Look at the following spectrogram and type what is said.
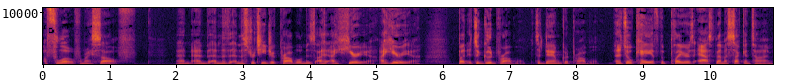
a flow for myself and and and the, and the strategic problem is I, I hear you, I hear you, but it's a good problem. It's a damn good problem, and it's okay if the players ask them a second time,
